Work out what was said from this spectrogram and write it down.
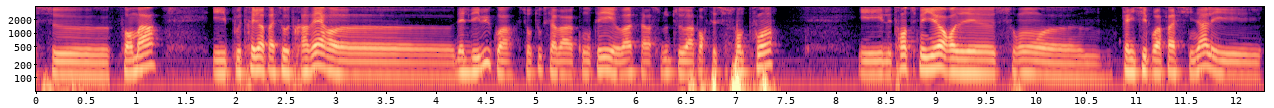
ce format. Et il peut très bien passer au travers dès le début, quoi. Surtout que ça va compter, ça va sans doute apporter 60 points. Et les 30 meilleurs euh, seront euh, qualifiés pour la phase finale et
